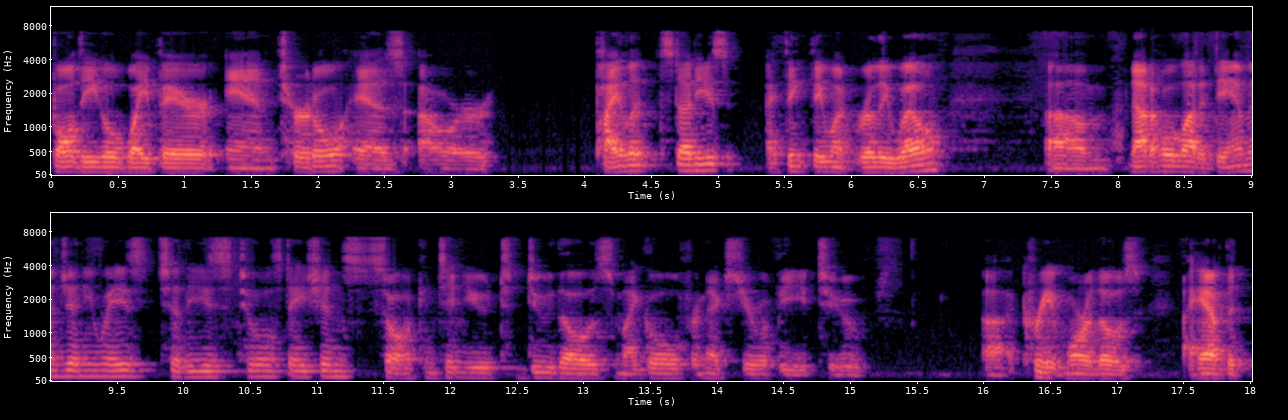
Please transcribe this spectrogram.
Bald Eagle, White Bear, and Turtle as our pilot studies. I think they went really well. Um, not a whole lot of damage anyways to these tool stations, so I'll continue to do those. My goal for next year will be to uh, create more of those. I have the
